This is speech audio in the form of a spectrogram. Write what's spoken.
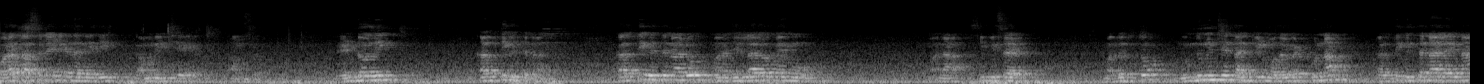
కొరత అసలే లేదనేది గమనించే అంశం. రెండోది కల్తీ విత్తనాలు. కల్తీ విత్తనాలు మన జిల్లాలో మేము మన సిబి సార్ మద్దతుతో ముందు నుంచే తనిఖీలు మొదలు పెట్టుకున్నాం కల్తీ విత్తనాలైనా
